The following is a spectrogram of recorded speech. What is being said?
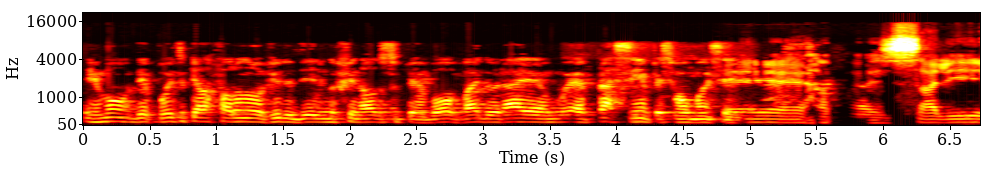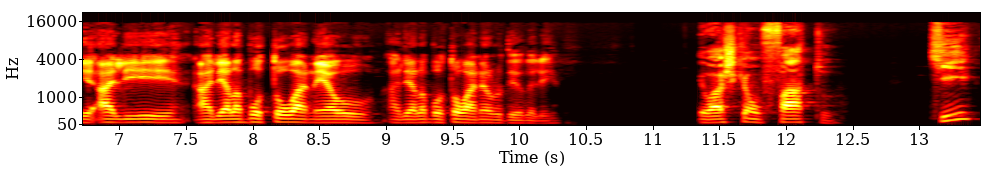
Irmão, depois do que ela falou no ouvido dele no final do Super Bowl, vai durar é, é para sempre esse romance aí. É, rapaz, ali, ali, ali ela botou o anel, ali ela botou o anel no dedo ali. Eu acho que é um fato que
